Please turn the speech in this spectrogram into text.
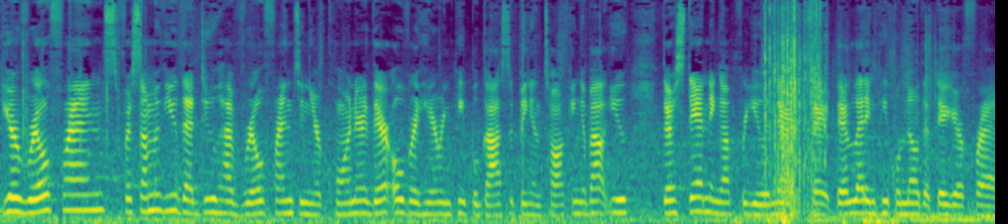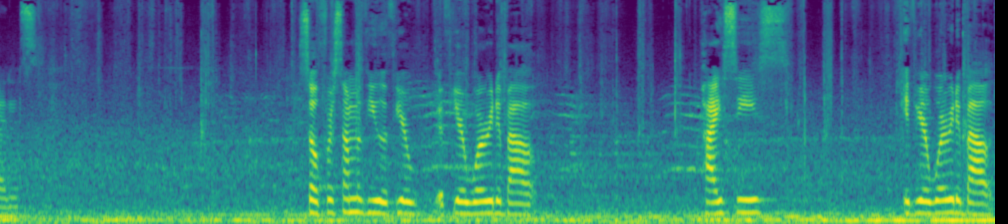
Your real friends, for some of you that do have real friends in your corner, they're overhearing people gossiping and talking about you. They're standing up for you and they're, they're, they're letting people know that they're your friends. So for some of you, if you're if you're worried about Pisces, if you're worried about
